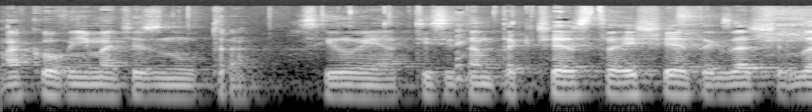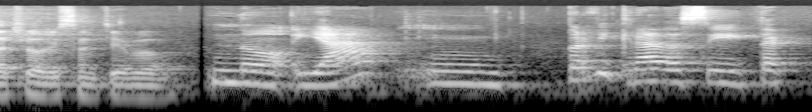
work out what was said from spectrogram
Ako vnímate znútra? Silvia, ty si tam tak čerstvejšie, tak začal, začal by som tebou. No ja mm, prvýkrát asi tak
